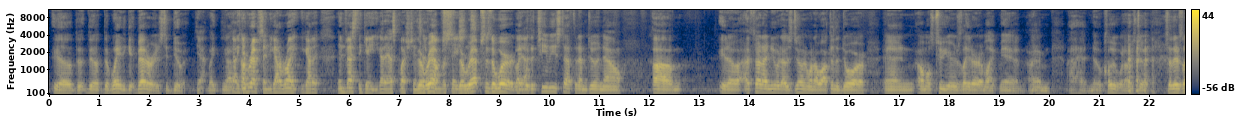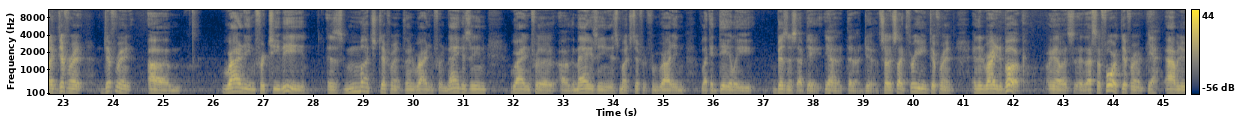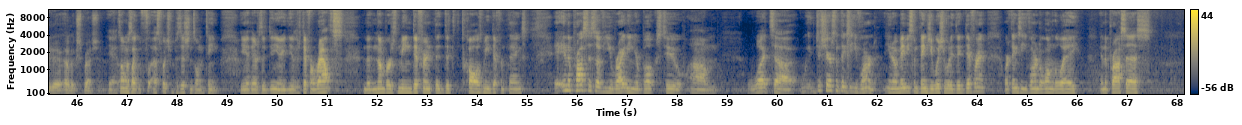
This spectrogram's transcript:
you know, the, the the way to get better is to do it. Yeah, like you, know, got to get reps in. You got to write. You got to investigate. You got to ask questions. The reps. The reps is the word. Like yeah. with the TV stuff that I'm doing now, um, you know, I thought I knew what I was doing when I walked in the door, and almost two years later, I'm like, man, I'm I had no clue what I was doing. so there's like different different um, writing for TV is much different than writing for a magazine. Writing for the, uh, the magazine is much different from writing like a daily business update yeah. that, that I do. So it's like three different, and then writing a book you know, it's that's a fourth different yeah. avenue to, of expression. Yeah, it's almost like a switch of positions on the team. Yeah, there's a, you know there's different routes the numbers mean different. The, the calls mean different things. In the process of you writing your books too, um, what uh, just share some things that you've learned. You know, maybe some things you wish you would have did different, or things that you've learned along the way in the process.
